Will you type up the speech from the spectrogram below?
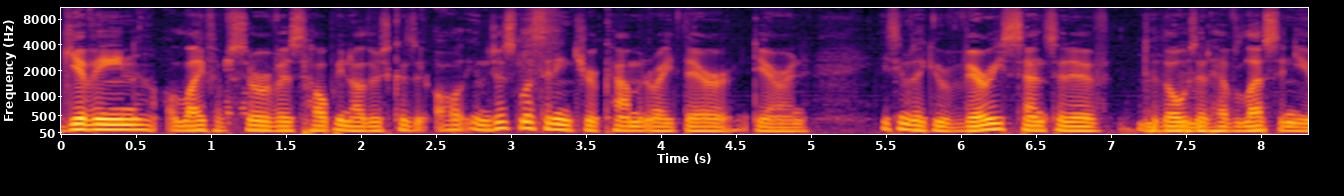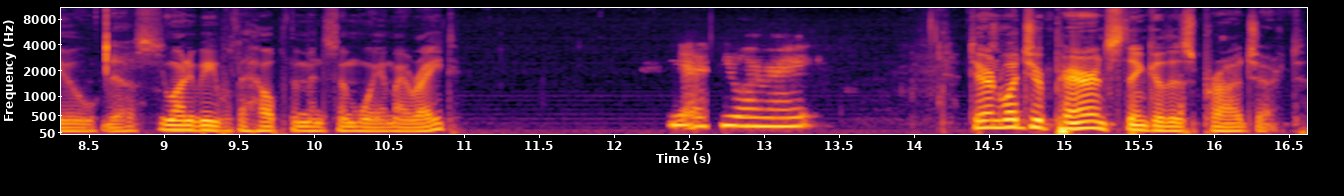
giving a life of service, helping others? Because in just listening to your comment right there, Darren, it seems like you're very sensitive to those Mhm. that have less than you. Yes. You want to be able to help them in some way. Am I right? Yes, you are right. Darren, what'd your parents think of this project?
